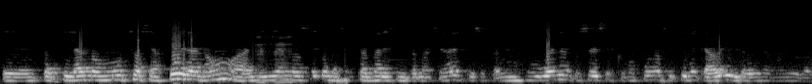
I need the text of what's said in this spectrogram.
eh, perfilando mucho hacia afuera, ¿no? Aliviándose con los estándares internacionales, que eso también es muy bueno, entonces es como que uno se tiene que abrir de alguna manera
